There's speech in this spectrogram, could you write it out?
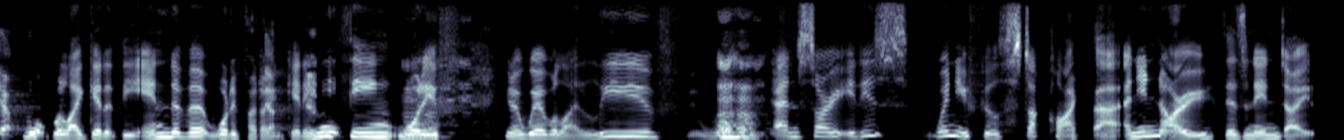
Yep. What will I get at the end of it? What if I don't yep. get anything? What mm-hmm. if, you know, where will I live? Mm-hmm. and so it is when you feel stuck like that and you know there's an end date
